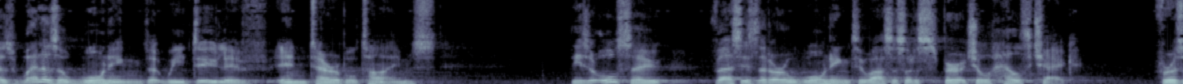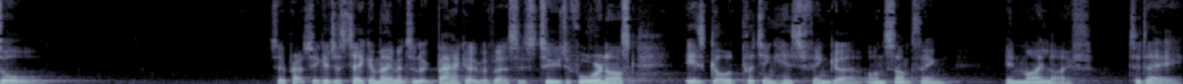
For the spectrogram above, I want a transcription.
as well as a warning that we do live in terrible times, these are also verses that are a warning to us, a sort of spiritual health check for us all. So perhaps we could just take a moment to look back over verses 2 to 4 and ask is God putting his finger on something in my life today?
